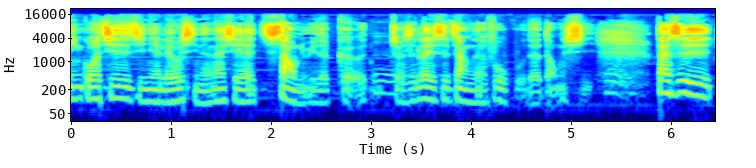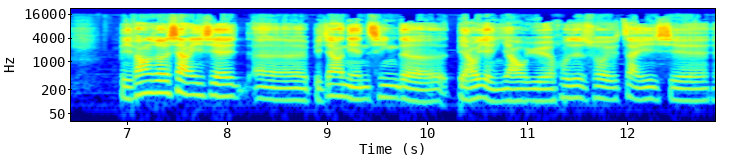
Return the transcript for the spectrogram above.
民国七十几年流行的那些少女的歌，就是类似这样的复古的东西。但是，比方说像一些呃比较年轻的表演邀约，或者说在一些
